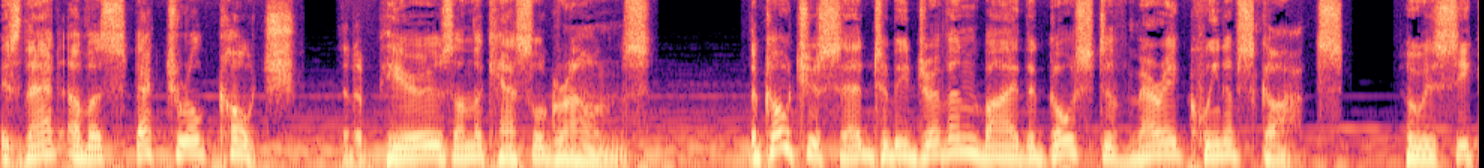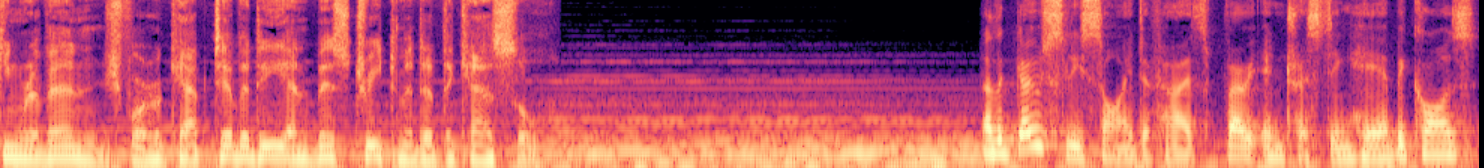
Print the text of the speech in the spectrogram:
is that of a spectral coach that appears on the castle grounds. The coach is said to be driven by the ghost of Mary, Queen of Scots, who is seeking revenge for her captivity and mistreatment at the castle. Now, the ghostly side of her is very interesting here because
